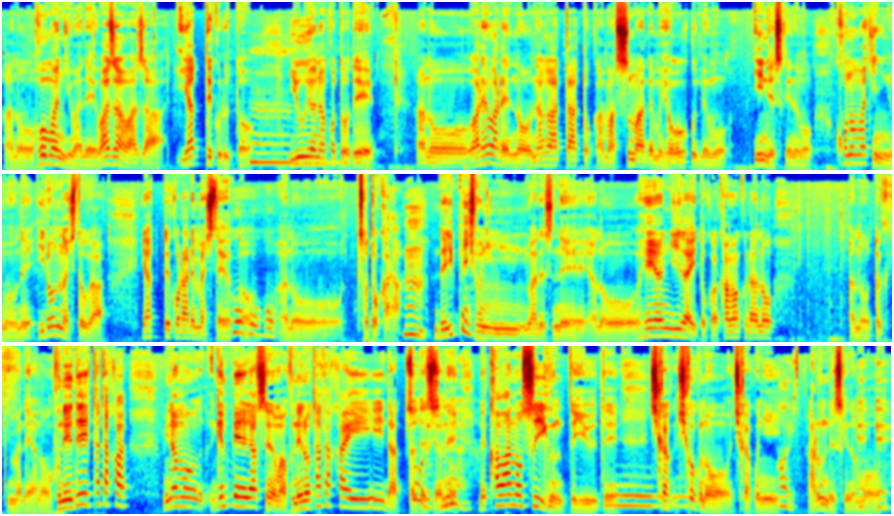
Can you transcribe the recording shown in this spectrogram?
うん、あの宝満寺までわざわざやってくるというようなことであの我々の長田とか、まあ、須磨でも兵庫区でもいいんですけれどもこの町にもねいろんな人がやってこられましたよと。あの外から。うん、で一辺上人はですねあの平安時代とか鎌倉のあの時まであの船で戦う源平合戦は船の戦いだったですよね。で、ね、川の水軍っていうて四国の近くにあるんですけども、はい、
